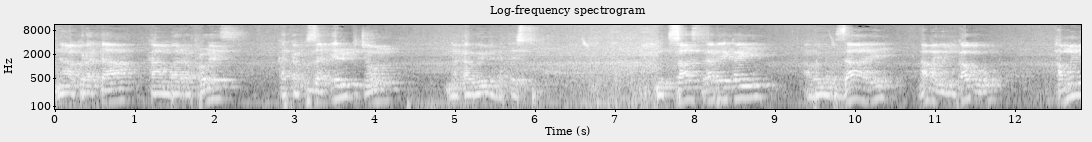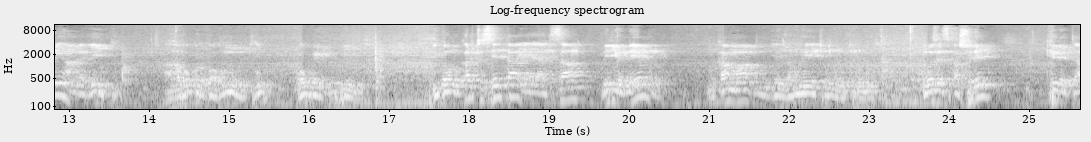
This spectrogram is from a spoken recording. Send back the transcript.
nakurata kambara flores katakuza eric john na karwemera testo mutusasira bekaye abanyabuzaare n'abanyamukago hamwe n'ihanga ryaitu ahabw'okurwaho umuntu obwera emirundi igwa mu culture center yayakisa miliyoni emu mukama omugyenza muri ekyo mulungi moses kashure curata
